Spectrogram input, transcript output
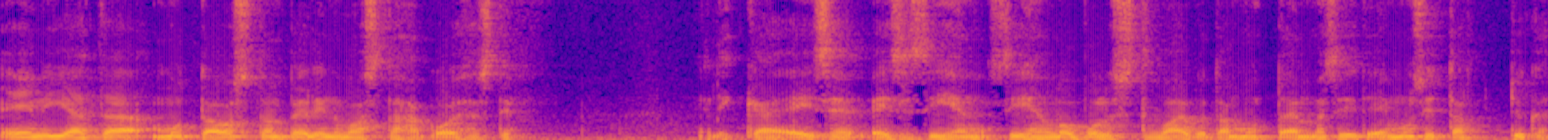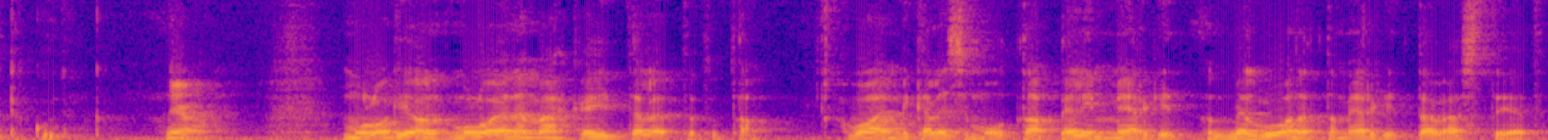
en jätä, mutta ostan pelin vastahakoisesti. Eli ei se, ei se siihen, siihen lopullisesti vaikuta, mutta en mä siitä, ei mun siitä tarvitse tykätä kuitenkaan. Joo. Mullakin on, mulla on enemmän ehkä itselle, että tota, vain mikäli se muuttaa pelin merkit, luonnetta merkittävästi. Et,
